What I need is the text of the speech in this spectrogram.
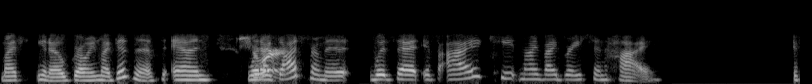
my, you know, growing my business? And what I got from it was that if I keep my vibration high, if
